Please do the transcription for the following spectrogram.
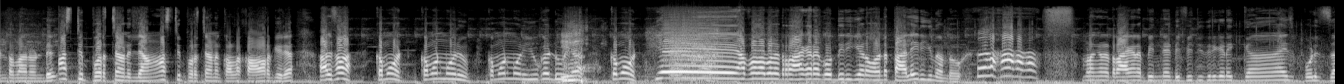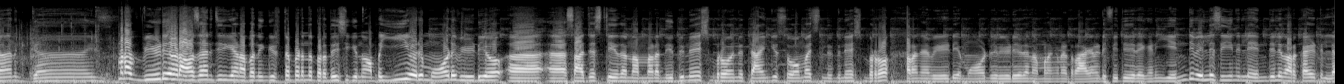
എന്റർമാൻ ഉണ്ട്. ലാസ്റ്റ് പെർച്ചാണ് ലാസ്റ്റ് പെർച്ചാണ് കള്ള കാർഗിൽ alpha come on come on മോനു കമോൺ മോനു you can do come on ഏ അപ്പോൾ നമ്മൾ ഡ്രാഗനെ കൊന്നിരിക്കണോ അവന്റെ തല ഇരിക്കുന്നുണ്ടോ? നമ്മളങ്ങനെ ഡ്രാഗനെ പിന്നെ ഡിഫീറ്റ് ചെയ്തിരിക്കണേ ഗായ്സ് പൊളിസാൻ ഗായ്സ് നമ്മുടെ വീഡിയോ ഇവിടെ അവസാനിച്ചിരിക്കുകയാണ്. അപ്പോൾ നിങ്ങൾക്ക് ഇഷ്ടപ്പെടുന്ന പ്രതീക്ഷിക്കുന്നു. അപ്പോൾ ഈ ഒരു മോഡ് വീഡിയോ സജസ്റ്റ് ചെയ്ത നമ്മുടെ നിതിനേഷ് ബ്രോന് thank you so much Nithinesh bro പറഞ്ഞ വീഡിയോ മോഡ് വീഡിയോയിൽ നമ്മളങ്ങനെ ഡ്രാഗനെ ഡിഫീറ്റ് ചെയ്തിരിക്കുകയാണ്. എന്റെ വലിയ സീനില്ല എൻഡിൽ വർക്കായിട്ടില്ല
